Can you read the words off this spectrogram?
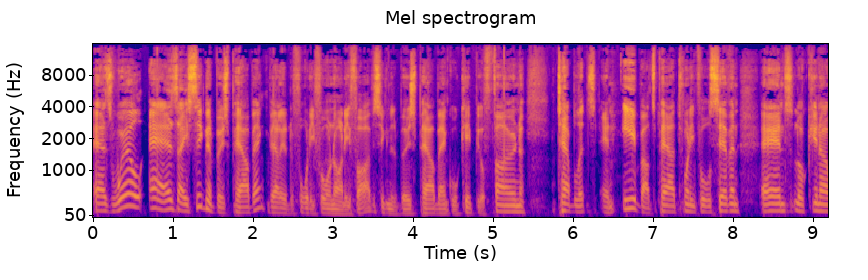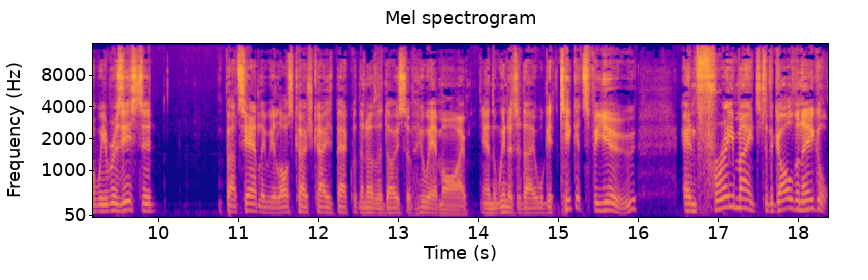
as well as a Cygnett Boost power bank valued at 44.95. Cygnett Boost power bank will keep your phone, tablets, and earbuds powered 24 7. And look, you know, we resisted but sadly we lost. Coach K is back with another dose of Who Am I? And the winner today will get tickets for you and three mates to the Golden Eagle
